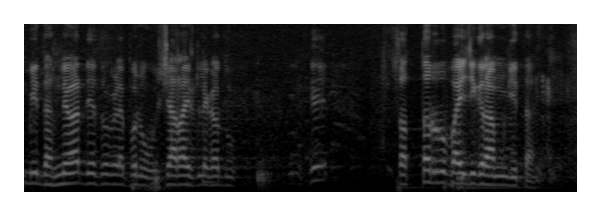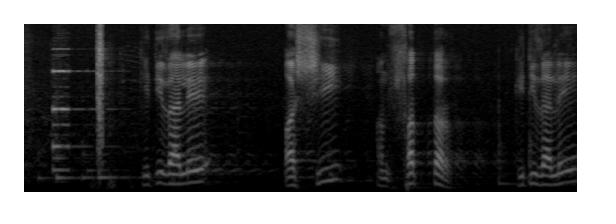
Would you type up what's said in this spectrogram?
मी धन्यवाद देतो गड्या पण हुशार आहेसले का तू? सत्तर रुपयाची ग्रामगीता. किती झाले? अशी आणि सत्तर. किती झाले?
